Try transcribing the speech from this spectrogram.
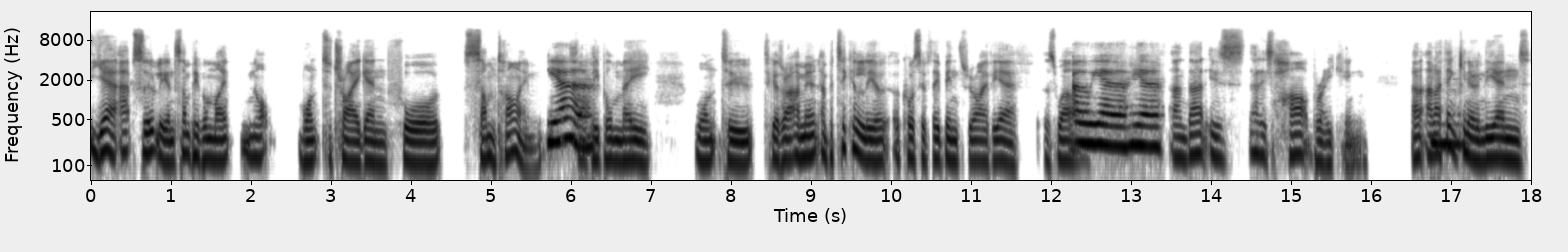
yeah absolutely and some people might not want to try again for some time yeah some people may want to to go through i mean and particularly of course if they've been through ivf as well oh yeah yeah and that is that is heartbreaking and, and mm. i think you mm. know in the end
